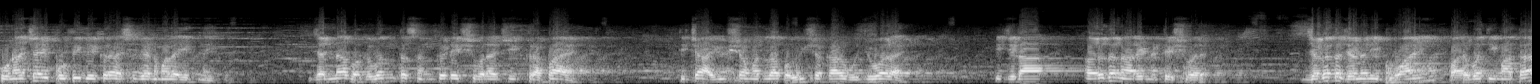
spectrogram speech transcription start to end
कुणाच्याही पोटी लेकरं अशी जन्माला येत नाही ज्यांना भगवंत संकटेश्वराची कृपा आहे तिच्या आयुष्यामधला भविष्यकाळ उज्ज्वल आहे. की जिला अर्धनारायणटेश्वर जगत जननी भवानी पार्वती माता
